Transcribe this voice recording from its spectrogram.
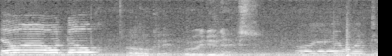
And I want to Oh, okay. What do we do next? what I want to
